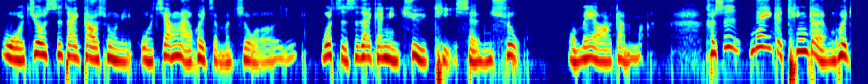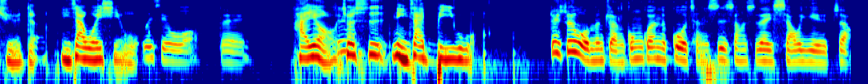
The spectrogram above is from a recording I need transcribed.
我就是在告诉你我将来会怎么做而已。我只是在跟你具体陈述，我没有要干嘛。可是那一个听的人会觉得你在威胁我，威胁我。对，还有就是你在逼我。对，所以，我们转公关的过程，事实上是在消业障，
